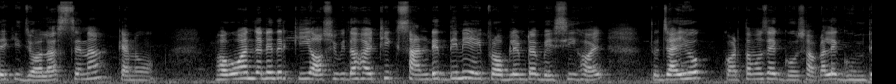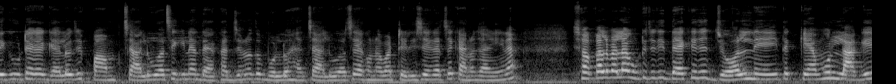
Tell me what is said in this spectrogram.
দেখি জল আসছে না। কেন? ভগবান জানে এদের কী অসুবিধা হয়। ঠিক সানডের দিনই এই প্রবলেমটা বেশি হয়। তো যাই হোক, কর্তামশাই সকালে ঘুম থেকে উঠে গেল যে পাম্প চালু আছে কিনা দেখার জন্য তো বলল হ্যাঁ চালু আছে। এখন আবার টেরিসে গেছে, কেন জানি না। সকালবেলা উঠে যদি দেখে যে জল নেই, তো কেমন লাগে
